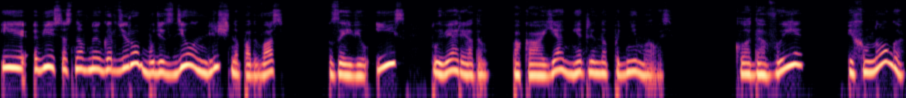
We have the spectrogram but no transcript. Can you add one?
и весь основной гардероб будет сделан лично под вас», заявил Иис, плывя рядом, пока я медленно поднималась. «Кладовые? Их много?»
